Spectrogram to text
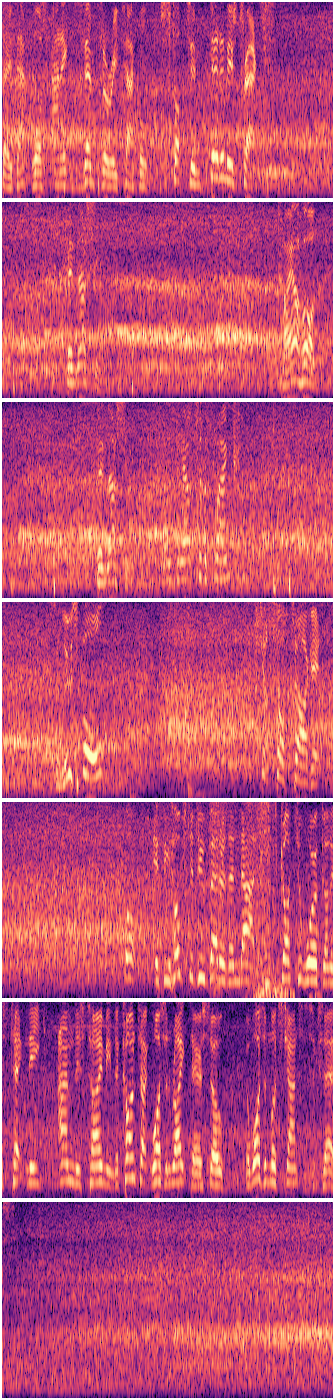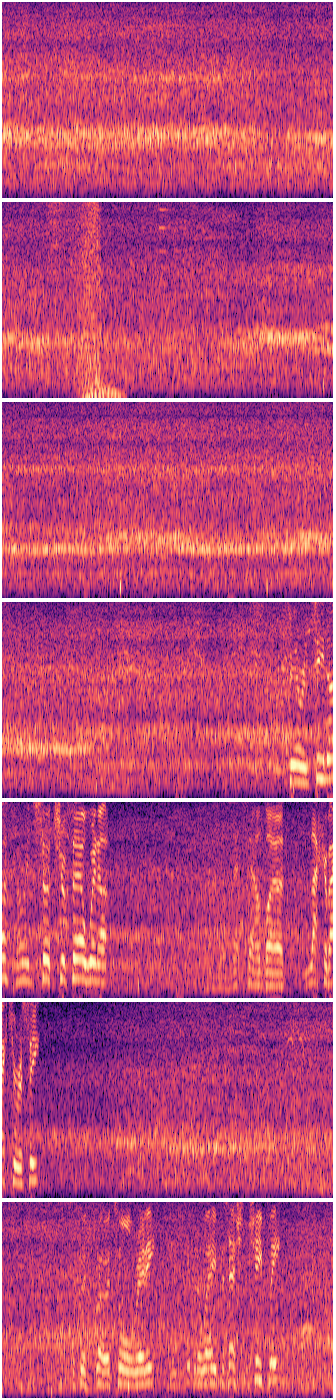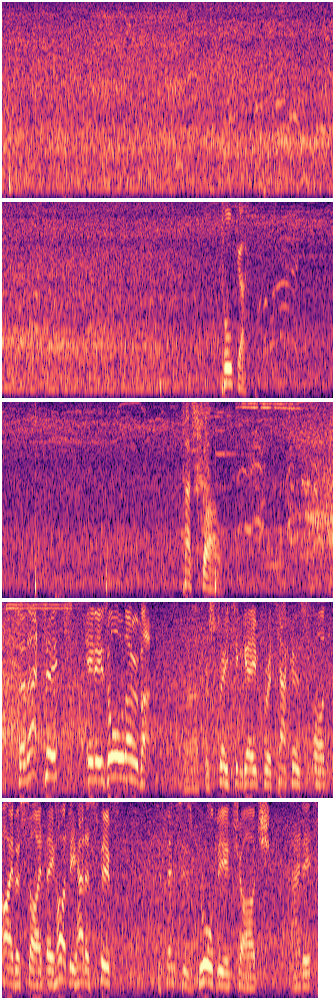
Say, that was an exemplary tackle. Stopped him dead in his tracks. Benassi. Callejon. Benassi plays it out to the flank. It's a loose ball. Just off target. Well, if he hopes to do better than that, he's got to work on his technique and his timing. The contact wasn't right there, so there wasn't much chance of success. Fiorentina go in search of their winner. Down by a lack of accuracy. Not a good throw at all, really. He's given away possession cheaply. Pulgar. Pascual. So that's it, it is all over. A frustrating game for attackers on either side. They hardly had a sniff. Defence is broadly in charge, and it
